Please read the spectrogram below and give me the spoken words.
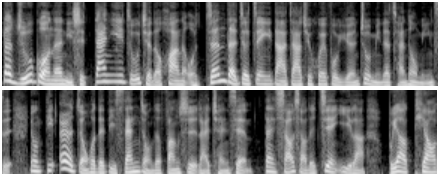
那如果呢你是单一族群的话呢，我真的就建议大家去恢复原住民的传统名字，用第二种或者第三种的方式来呈现。但小小的建议啦，不要挑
